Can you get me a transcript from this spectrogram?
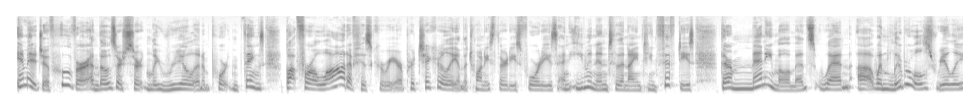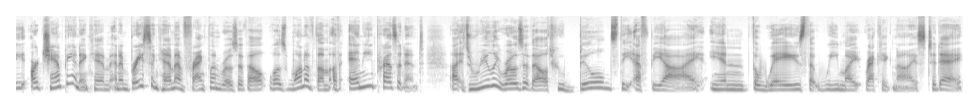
image of Hoover, and those are certainly real and important things. But for a lot of his career, particularly in the 20 1920s, 30s, 40s, and even into the 1950s, there are many moments when uh, when liberals really are championing him and embracing him, and Franklin Roosevelt was one of them. Of any president, uh, it's really Roosevelt who builds the FBI in the ways that we might recognize today.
